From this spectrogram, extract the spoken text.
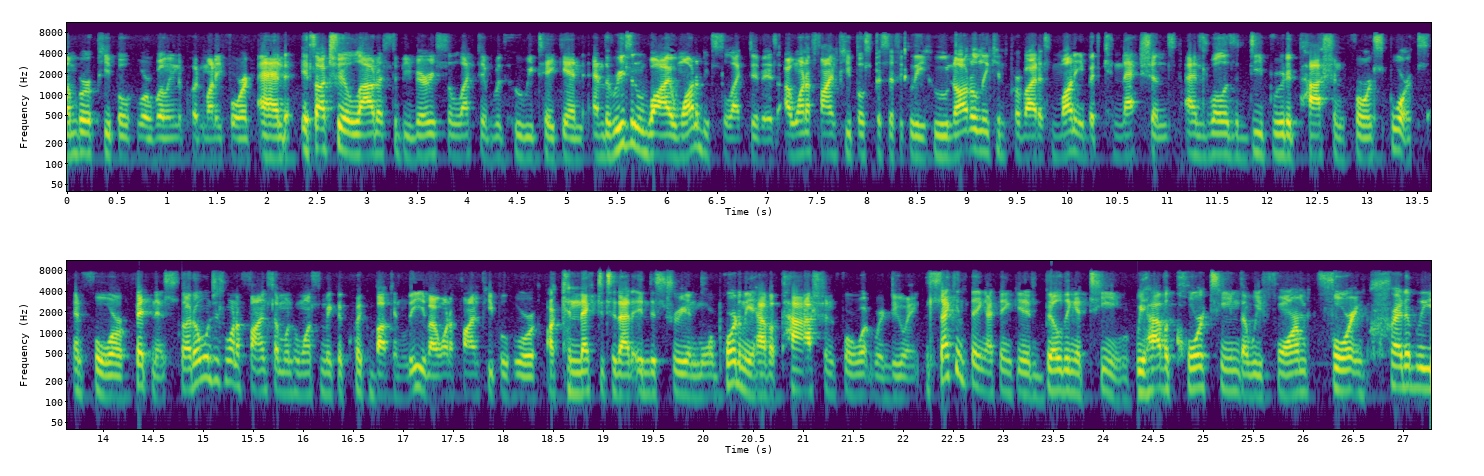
number of people who are willing to put money forward, and it's actually allowed us to be very selective with who we take in. And the reason why I want to be selective is I want to find people specifically who not only can provide us money, but connections as well as a deep-rooted passion for sports and for fitness. So I don't just want to find someone who wants to make a quick buck and leave. I want to find people who are, are connected to that industry and more importantly importantly, have a passion for what we're doing. The second thing I think is building a team. We have a core team that we formed for incredibly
